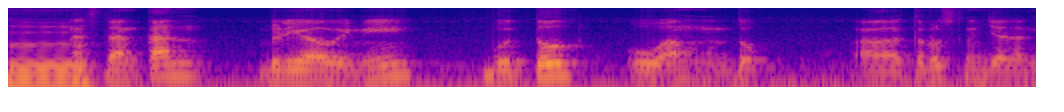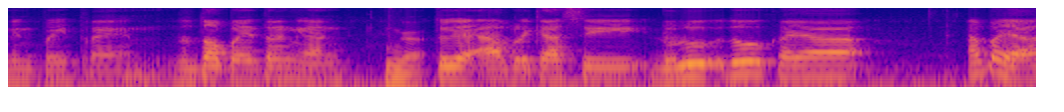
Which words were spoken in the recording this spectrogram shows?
Hmm. Nah, sedangkan beliau ini butuh uang untuk eh, terus ngejalanin Paytrend. Lu tau Paytrend kan? Enggak. Itu kayak aplikasi dulu tuh kayak apa ya?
